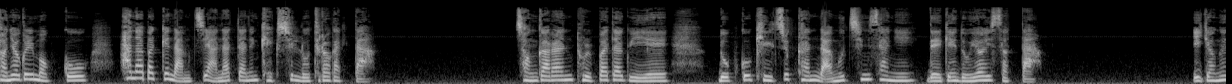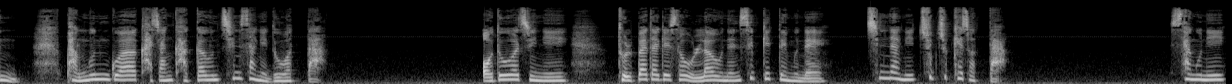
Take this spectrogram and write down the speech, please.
저녁을 먹고 하나밖에 남지 않았다는 객실로 들어갔다. 정갈한 돌바닥 위에 높고 길쭉한 나무 침상이 네 개 놓여 있었다. 이경은 방문과 가장 가까운 침상에 누웠다. 어두워지니 돌바닥에서 올라오는 습기 때문에 침낭이 축축해졌다. 상훈이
